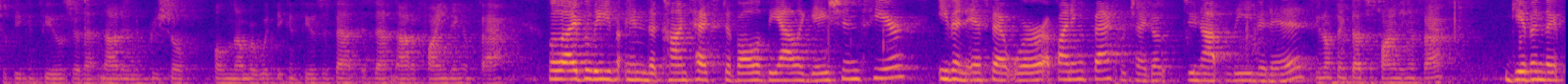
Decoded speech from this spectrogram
to be confused or that not an appreciable number would be confused? Is that not a finding of fact? Well, I believe in the context of all of the allegations here, even if that were a finding of fact, which I do not believe it is. You don't think that's a finding of fact? Given the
